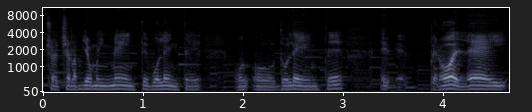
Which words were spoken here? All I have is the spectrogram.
cioè ce l'abbiamo in mente, volente o, o dolente, e, e, però è lei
